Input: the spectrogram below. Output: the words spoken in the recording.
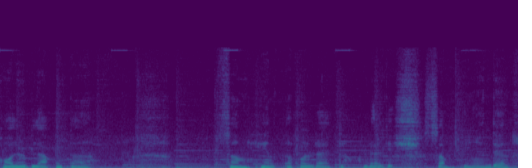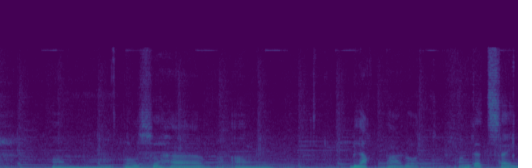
color black with a some hint of a red reddish something. And then um, also have um, black parrot on that side.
